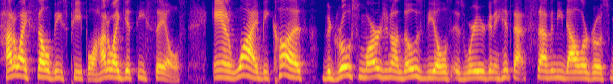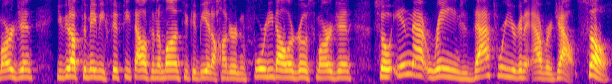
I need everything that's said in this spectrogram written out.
How do I sell these people? How do I get these sales? And why? Because the gross margin on those deals is where you're going to hit that $70 gross margin. You get up to maybe 50,000 a month, you could be at $140 gross margin. So in that range, that's where you're going to average out. So,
